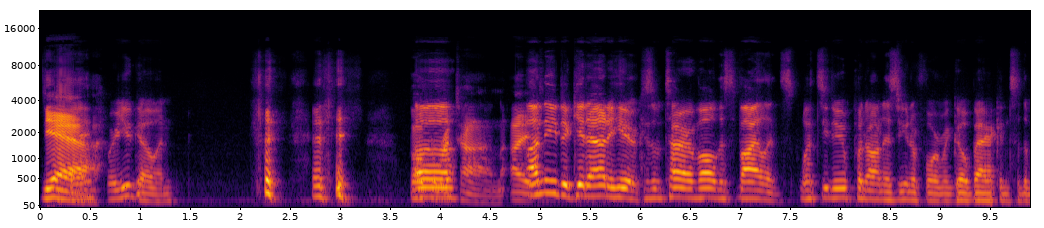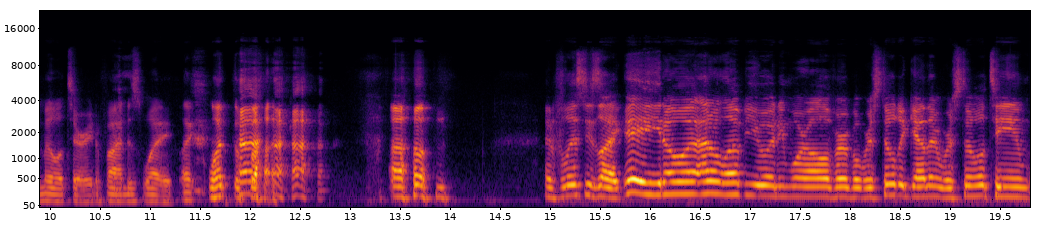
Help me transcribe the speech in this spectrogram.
Yeah. Okay, where you going? and then, Boca Uh, Raton. I, I need to get out of here because I'm tired of all this violence. What's he do? Put on his uniform and go back into the military to find his way. Like what the fuck? Um, and Felicity's like, "Hey, you know what? I don't love you anymore, Oliver, but we're still together. We're still a team.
